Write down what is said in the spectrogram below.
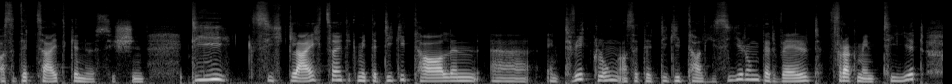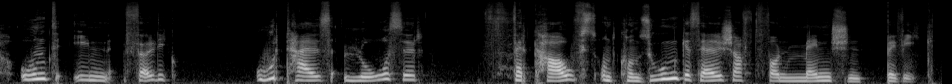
also der zeitgenössischen, die sich gleichzeitig mit der digitalen äh, Entwicklung, also der Digitalisierung der Welt fragmentiert und in völlig urteilsloser Verkaufs- und Konsumgesellschaft von Menschen bewegt.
